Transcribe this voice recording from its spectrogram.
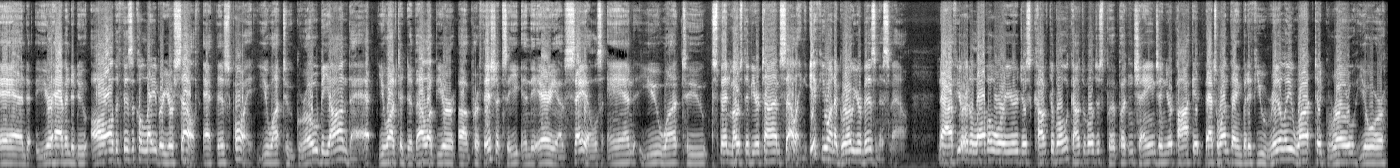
and you're having to do all the physical labor yourself at this point. You want to grow beyond that. You want to develop your uh, proficiency in the area of sales, and you want to spend most of your time selling if you want to grow your business now. Now, if you're at a level where you're just comfortable, comfortable just put, putting change in your pocket, that's one thing. But if you really want to grow your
